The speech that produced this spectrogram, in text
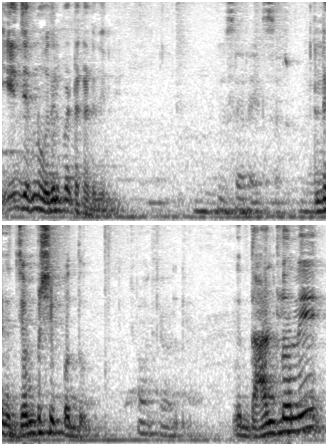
ఏం జరిగినా వదిలిపెట్టకండి దీన్ని. సార్ రైట్ సార్ అంటే జంప్ షిప్ వద్దు. ఓకే ఓకే దాంట్లోనే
